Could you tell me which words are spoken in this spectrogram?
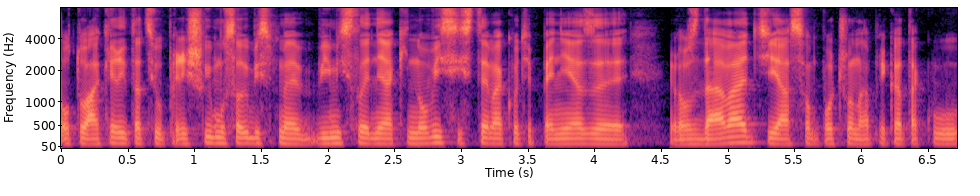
o tú akreditáciu prišli, museli by sme vymyslieť nejaký nový systém, ako tie peniaze rozdávať. Ja som počul napríklad takú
